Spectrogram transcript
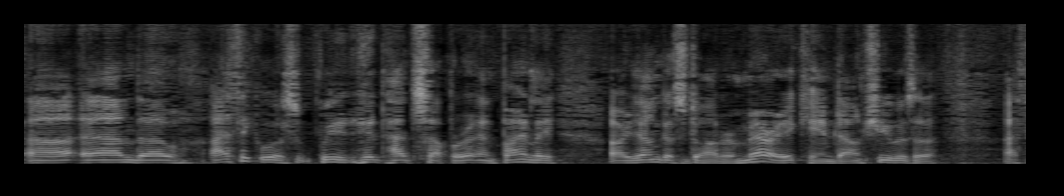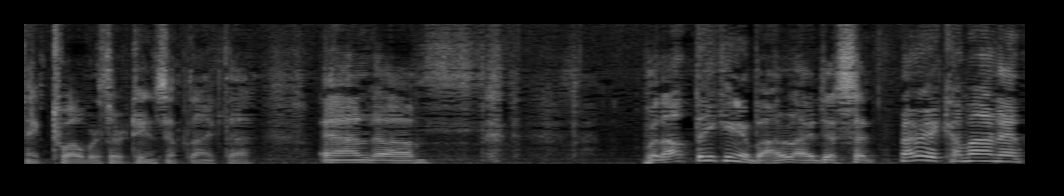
and I think it was, we had had supper, and finally our youngest daughter, Mary, came down. She was, a, I think, 12 or 13, something like that. And um, without thinking about it, I just said, Mary, come on in.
